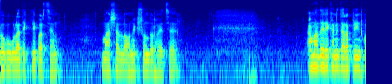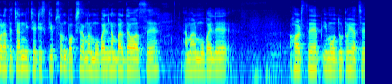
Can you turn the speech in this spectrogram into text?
লোগোগুলা দেখতেই পারছেন। মাশাল্লাহ অনেক সুন্দর হয়েছে। আমাদের এখানে যারা প্রিন্ট করাতে চান, নিচে ডিসক্রিপশন বক্সে আমার মোবাইল নাম্বার দেওয়া আছে। আমার মোবাইলে হোয়াটসঅ্যাপ ইমো দুটোই আছে।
